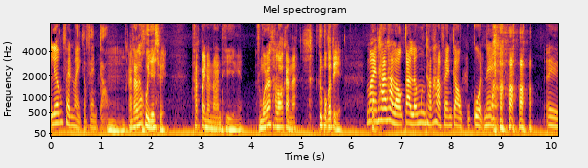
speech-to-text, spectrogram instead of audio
เรื่องแฟนใหม่กับแฟนเก่าอืมอะแล้วถ้าคุยเฉยๆทักไปนานๆทีอย่างเงี้ยสมมติว่าทะเลาะกันนะคือปกติ ไม่ถ้าทะเลาะกันแล้วมึงทักหาแฟนเก่ากูโกรธแน่เออ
